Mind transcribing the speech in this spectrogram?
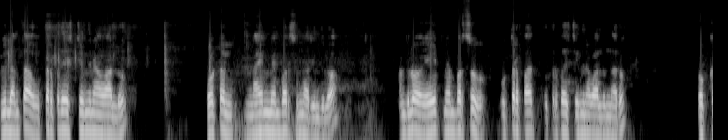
వీళ్ళంతా ఉత్తరప్రదేశ్ చెందిన వాళ్ళు. టోటల్ నైన్ మెంబర్స్ ఉన్నారు ఇందులో. అందులో ఎయిట్ మెంబర్స్ ఉత్తర ఉత్తరప్రదేశ్ చెందిన వాళ్ళు ఉన్నారు. ఒక్క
